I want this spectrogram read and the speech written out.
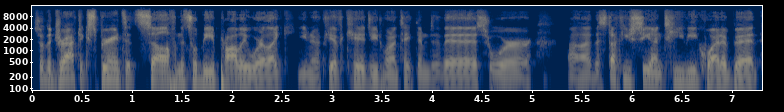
So the draft experience itself, and this will be probably where like you know if you have kids, you'd want to take them to this or uh, the stuff you see on TV quite a bit.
